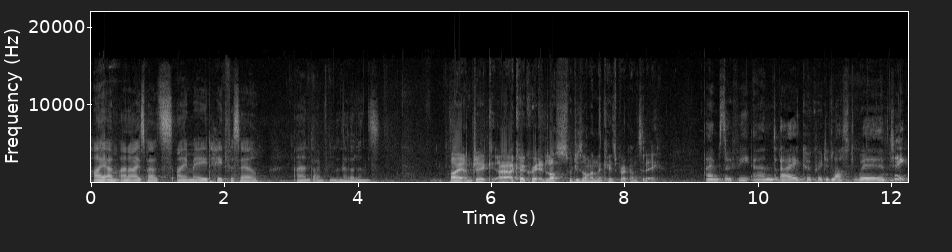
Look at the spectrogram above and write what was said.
Hi, I'm Anna Ijsbouts. I made Hate for Sale, and I'm from the Netherlands. Hi, I'm Jake. Uh, I co-created Lost, which is on on the kids program today. I'm Sophie, and I co-created Lost with Jake.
